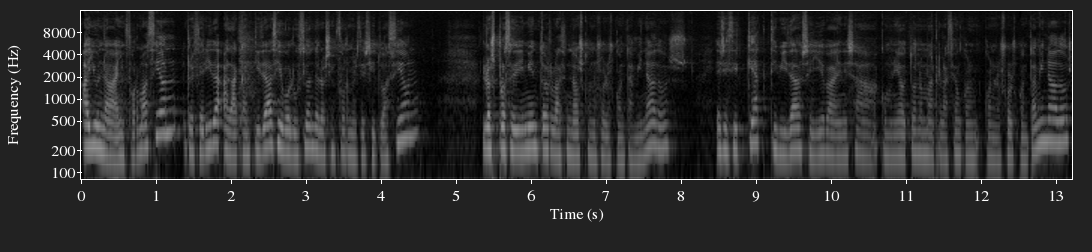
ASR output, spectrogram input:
hay una información referida a la cantidad y evolución de los informes de situación, los procedimientos relacionados con los suelos contaminados, es decir, qué actividad se lleva en esa comunidad autónoma en relación con, los suelos contaminados.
